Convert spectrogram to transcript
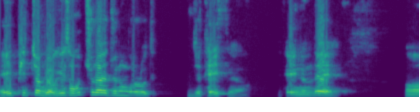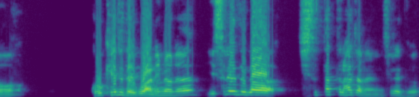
ap. 점 여기서 호출해 주는 걸로 이제 돼 있어요. 돼 있는데 어 그렇게 해도 되고 아니면은 이 스레드가 스타트를 하잖아요. 스레드.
